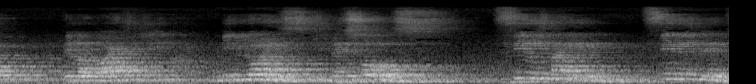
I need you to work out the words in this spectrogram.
responsável pela morte de milhões de pessoas, filhos de Maria, filhos de Deus.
